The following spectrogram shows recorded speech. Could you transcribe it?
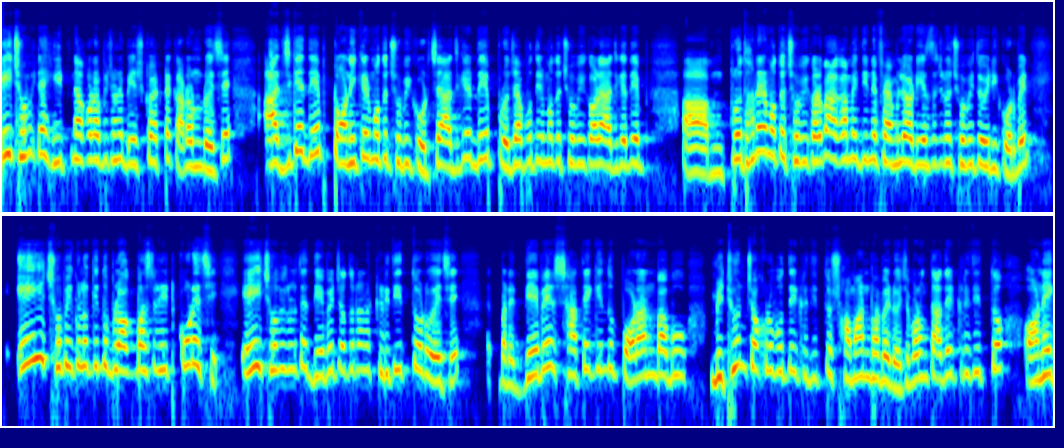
এই ছবিটা হিট না করার পিছনে বেশ কয়েকটা কারণ রয়েছে। আজকে দেব টনিকের মতো ছবি করছে, আজকে দেব প্রজাপতির মতো ছবি করে, আজকে দেব প্রধানের মতো ছবি করে বা আগামী দিনে ফ্যামিলি অডিয়েন্সের জন্য ছবি তৈরি করবেন। এই ছবিগুলো কিন্তু ব্লকবাস্টার হিট করেছে। এই ছবিগুলোতে দেবের যতটা কৃতিত্ব রয়েছে মানে দেবের সাথে কিন্তু পরাণবাবু, মিঠুন চক্রবর্তীর কৃতিত্ব সমানভাবে রয়েছে, বরং তাদের কৃতিত্ব অনেক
